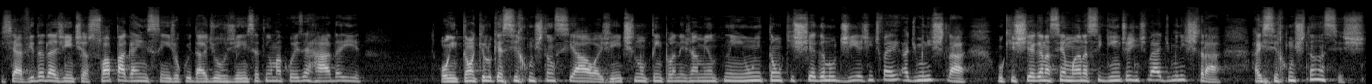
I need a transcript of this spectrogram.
E se a vida da gente é só apagar incêndio ou cuidar de urgência, tem uma coisa errada aí. Ou então aquilo que é circunstancial, a gente não tem planejamento nenhum, então o que chega no dia a gente vai administrar. O que chega na semana seguinte a gente vai administrar. As circunstâncias.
